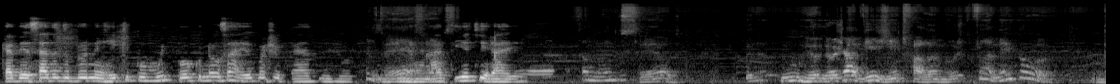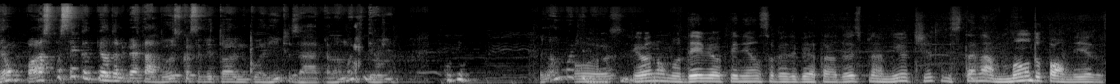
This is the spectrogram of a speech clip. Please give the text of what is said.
cabeçada do Bruno Henrique por muito pouco não saiu machucado no jogo. Pois o é, Renato ia tirar ele. Nossa, mãe do céu. Eu, eu já vi gente falando hoje que o Flamengo deu um passo para ser campeão da Libertadores com essa vitória no Corinthians. Ah, pelo amor de Deus, gente. Pelo amor de Pô, Deus. eu não mudei minha opinião sobre a Libertadores. Pra mim, o título está na mão do Palmeiras.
